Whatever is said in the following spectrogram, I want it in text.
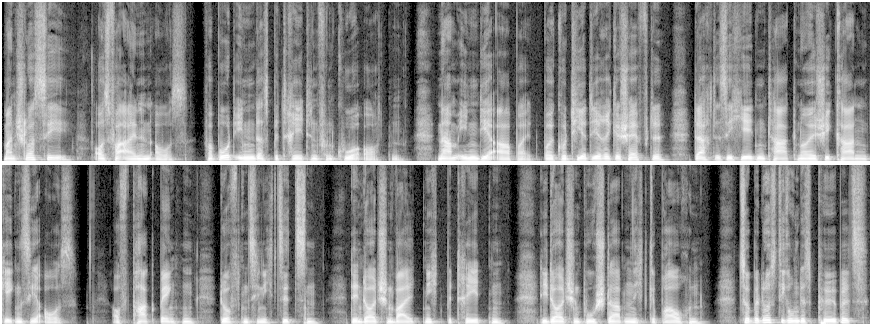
Man schloss sie aus Vereinen aus, verbot ihnen das Betreten von Kurorten, nahm ihnen die Arbeit, boykottierte ihre Geschäfte, dachte sich jeden Tag neue Schikanen gegen sie aus. Auf Parkbänken durften sie nicht sitzen, den deutschen Wald nicht betreten, die deutschen Buchstaben nicht gebrauchen, zur Belustigung des Pöbels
